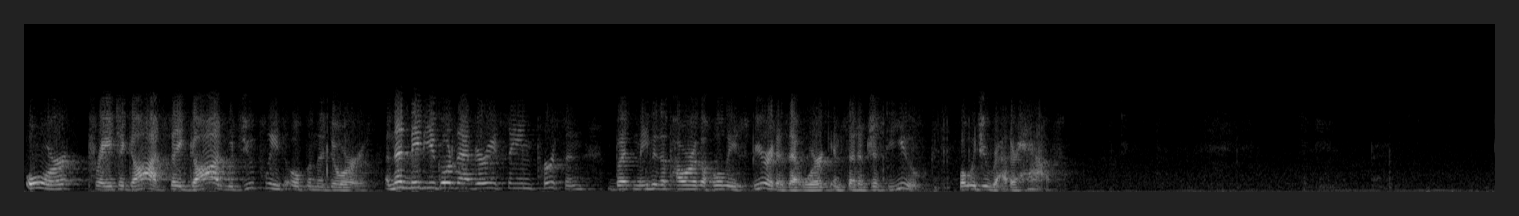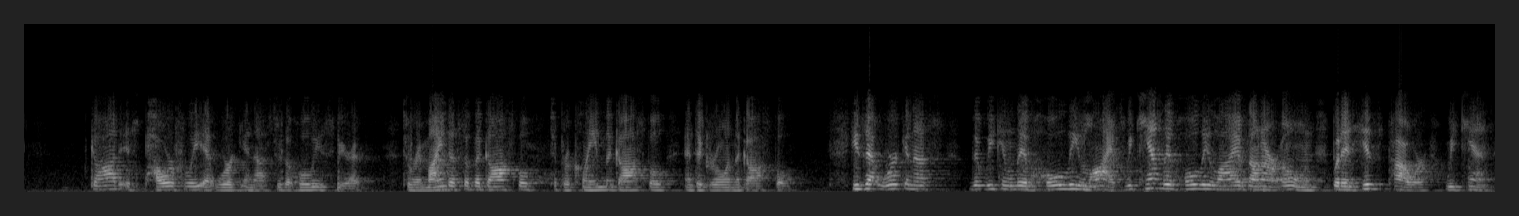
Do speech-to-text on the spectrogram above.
Or pray to God. Say, God, would you please open the doors? And then maybe you go to that very same person, but maybe the power of the Holy Spirit is at work instead of just you. What would you rather have? God is powerfully at work in us through the Holy Spirit to remind us of the gospel, to proclaim the gospel, and to grow in the gospel. He's at work in us that we can live holy lives. We can't live holy lives on our own, but in His power we can.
